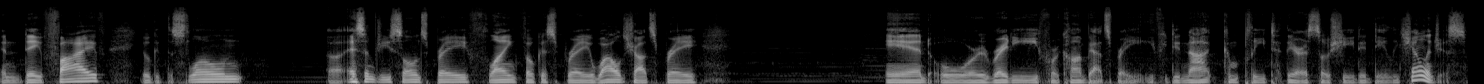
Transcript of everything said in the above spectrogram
and day 5 you'll get the Slone uh, SMG Slone Spray, Flying Focus Spray, Wild Shot Spray, and or Ready for Combat Spray if you did not complete their associated daily challenges.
